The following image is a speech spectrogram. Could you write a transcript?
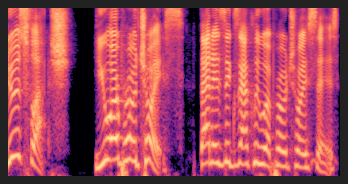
Newsflash! You are pro-choice. That is exactly what pro-choice is.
